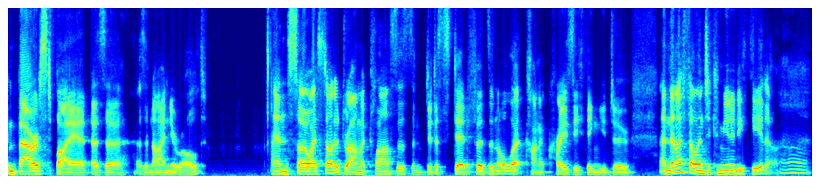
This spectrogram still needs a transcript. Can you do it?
embarrassed by it as a as a nine year old. And so I started drama classes and did eisteddfods and all that kind of crazy thing you do. And then I fell into community theatre. Oh. Ah.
